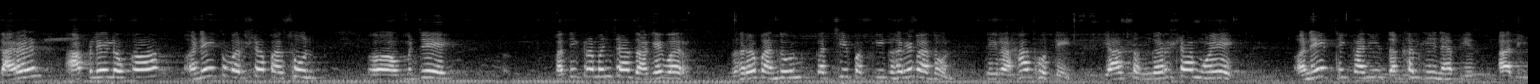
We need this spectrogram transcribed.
कारण आपले लोक अनेक वर्षापासून म्हणजे अतिक्रमणच्या जागेवर घरं बांधून कच्ची पक्की घरे बांधून ते राहत होते. या संघर्षामुळे अनेक ठिकाणी दखल घेण्यात येत आली.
